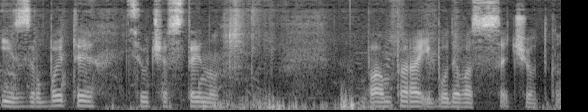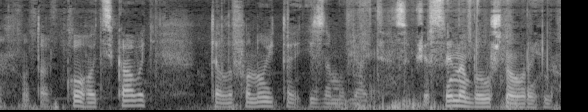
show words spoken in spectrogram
і зробити цю частину бампера, і буде у вас все чітко. Отак. Кого цікавить, телефонуйте і замовляйте. Це частина беушного оригіналу.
